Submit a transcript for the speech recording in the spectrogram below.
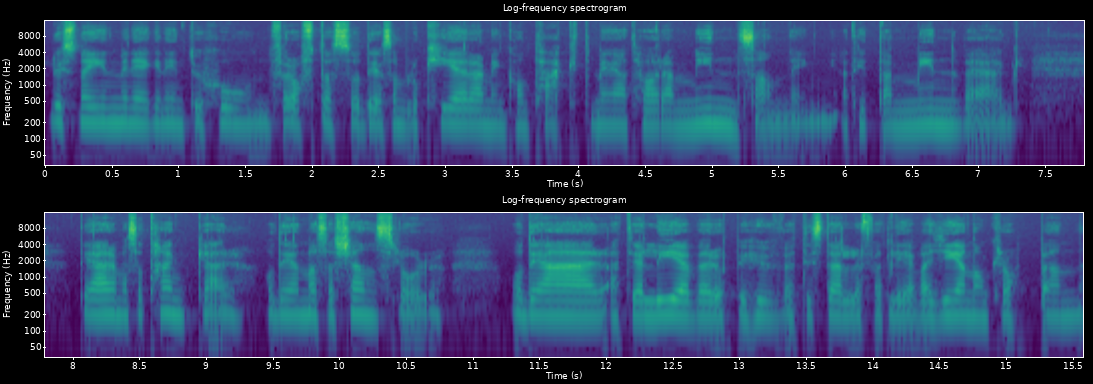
lyssna in min egen intuition. För oftast så det som blockerar min kontakt med att höra min sanning, att hitta min väg. Det är en massa tankar och det är en massa känslor. Och det är att jag lever upp i huvudet istället för att leva genom kroppen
